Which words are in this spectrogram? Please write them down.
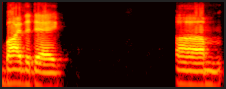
by the day. Um,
